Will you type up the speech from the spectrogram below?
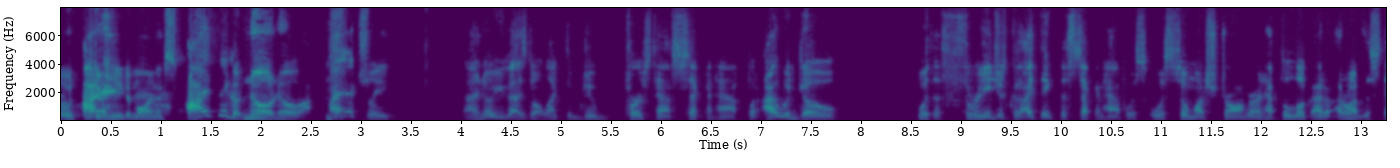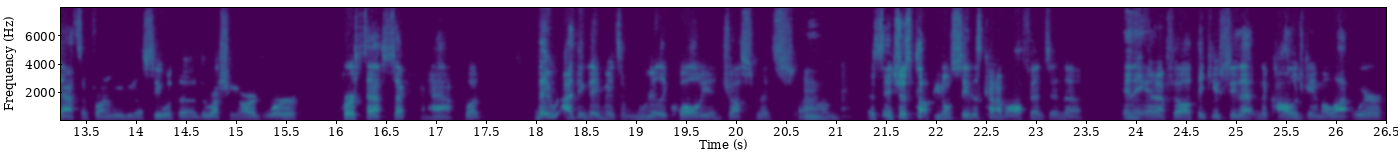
or do I, we need a minus? I think no, no. I actually, I know you guys don't like to do first half, second half, but I would go with a three just because I think the second half was was so much stronger. I'd have to look. I don't, I don't have the stats in front of me, but I'll see what the the rushing yards were first half, second half. But they, I think they made some really quality adjustments. Mm. Um, it's, it's just tough. You don't see this kind of offense in the in the NFL. I think you see that in the college game a lot where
